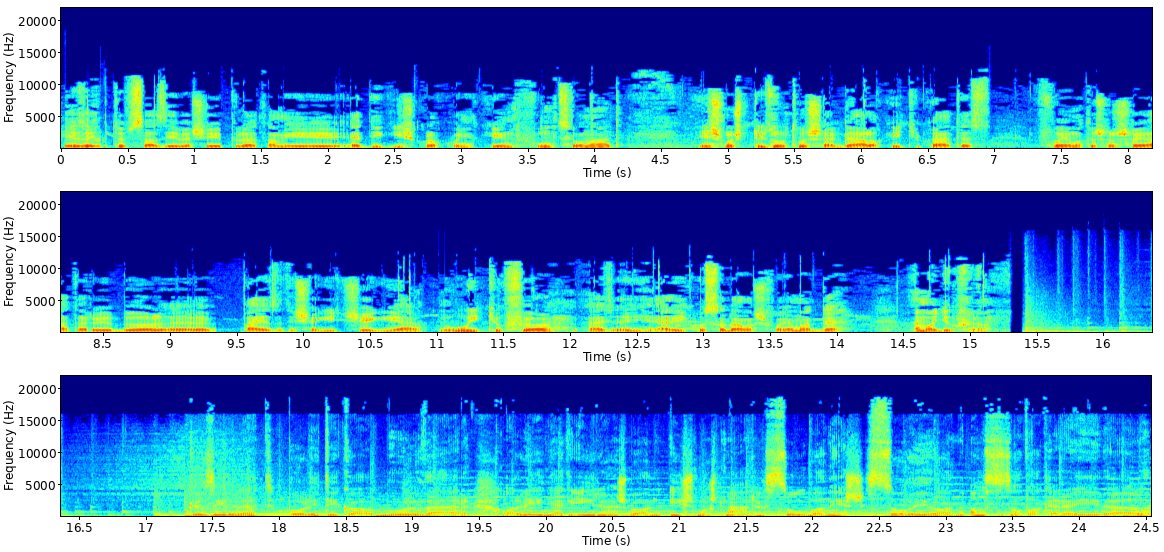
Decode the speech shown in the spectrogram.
Ez egy több száz éves épület, ami eddig iskolakonyaként funkcionált, és most tűzoltósággá alakítjuk át. Ez folyamatosan saját erőből, pályázati segítséggel újítjuk föl. Ez egy elég hosszadalmas folyamat, de nem adjuk föl. Közélet, politika, bulvár. A lényeg írásban és most már szóban is. Szóljon a szavak erejével!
